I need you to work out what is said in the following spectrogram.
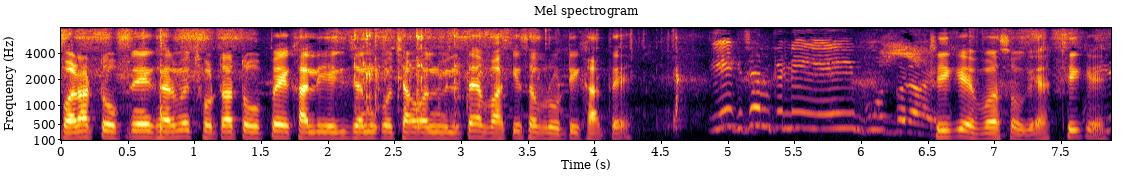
बड़ा टोप नहीं है घर में छोटा टोप है खाली एक जन को चावल मिलता है बाकी सब रोटी खाते हैं। एक जन के लिए यही बहुत बड़ा है। ठीक है बस हो गया ठीक है।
